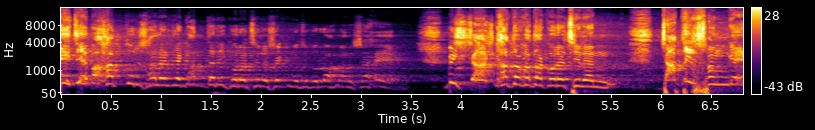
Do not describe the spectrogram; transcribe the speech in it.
এই যে বাহাত্তর সালের যে গাদ্দারি করেছিল শেখ মুজিবুর রহমান সাহেব, বিশ্বাসঘাতকতা করেছিলেন। জাতির সঙ্গে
